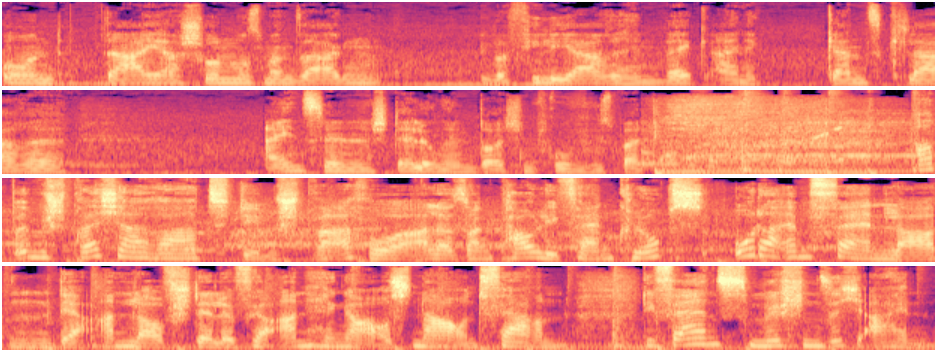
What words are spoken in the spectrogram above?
Und da ja schon, muss man sagen, über viele Jahre hinweg eine ganz klare einzelne Stellung im deutschen Profifußball. Ob im Sprecherrat, dem Sprachrohr aller St. Pauli-Fanclubs oder im Fanladen, der Anlaufstelle für Anhänger aus nah und fern. Die Fans mischen sich ein.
